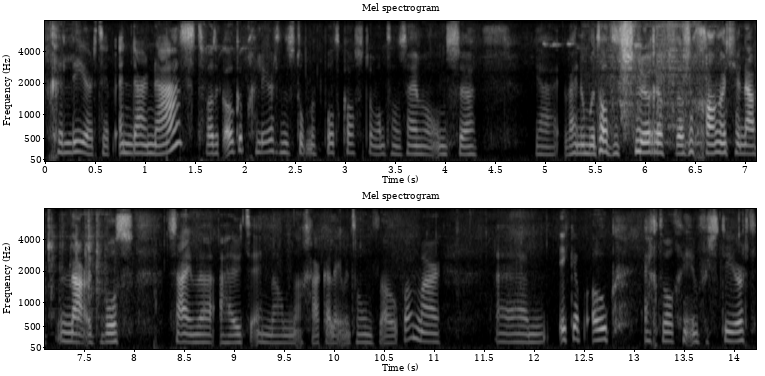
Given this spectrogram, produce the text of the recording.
geleerd heb. En daarnaast, wat ik ook heb geleerd, en stop met podcasten, want dan zijn we onze ja, wij noemen het altijd slurf. Dat is een gangetje naar, naar het bos zijn we uit en dan ga ik alleen met de hond lopen. Maar ehm, ik heb ook echt wel geïnvesteerd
